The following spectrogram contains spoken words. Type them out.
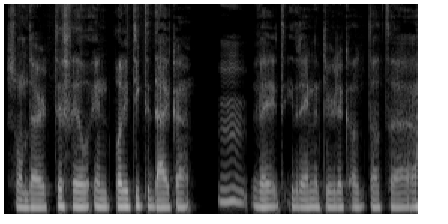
Zonder te veel in politiek te duiken, Mm, weet iedereen natuurlijk ook dat eh,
